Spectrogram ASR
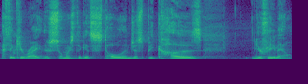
I think you're right. There's so much that gets stolen just because you're female.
